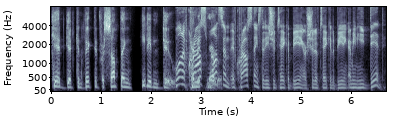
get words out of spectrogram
kid get convicted for something he didn't do. Well, and if Kraus wants him, if Kraus thinks that he should take a beating or should have taken a beating, I mean, he did.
